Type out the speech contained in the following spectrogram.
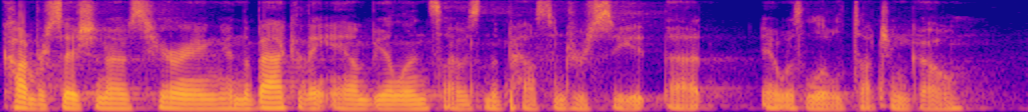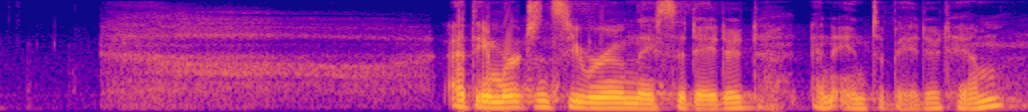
conversation I was hearing in the back of the ambulance, I was in the passenger seat, that it was a little touch and go. At the emergency room, they sedated and intubated him.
